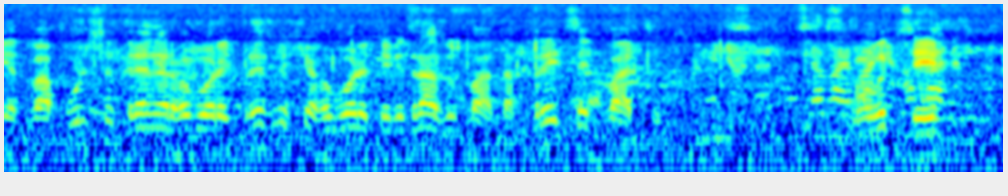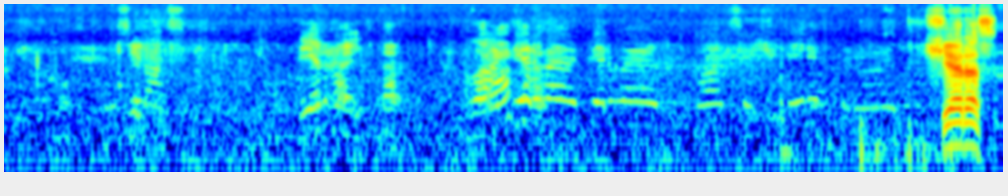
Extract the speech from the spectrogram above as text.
є два пульси. Тренер говорить прізвище, говорите відразу два. Там 30-20. Давай, Молодцы. Ваня, Ваня. Первая, два раза. Первая, первая 24, вторая Ще раз,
